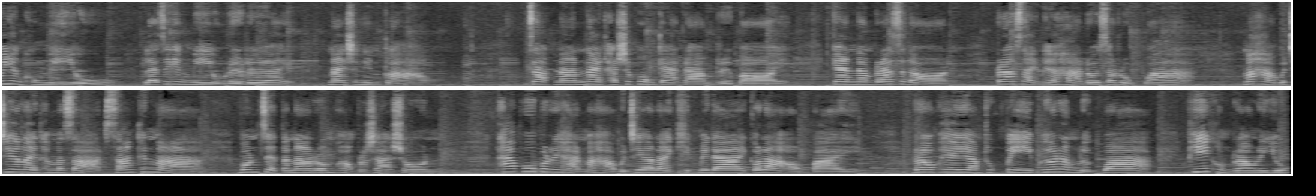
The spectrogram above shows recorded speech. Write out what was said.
ก็ยังคงมีอยู่ และจะยังมีอยู่เรื่อยๆ นายชนินกล่าว จากนั้นนายทัชพงษ์แกดำหรือบอย แกนนำราษฎร ปราศัยเนื้อหาโดยสรุปว่า มหาวิทยาลัยธรรมศาสตร์สร้างขึ้นมา บนเจตนารมณ์ของประชาชน ถ้าผู้บริหารมหาวิทยาลัยคิดไม่ได้ก็ลาออกไป เราพยายามทุกปีเพื่อรำลึกว่า พี่ของเราในยุค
